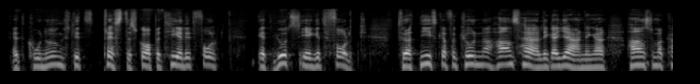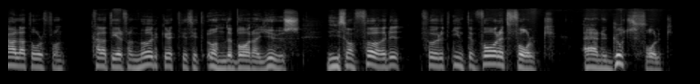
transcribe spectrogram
ett konungsligt prästerskap, ett heligt folk, ett Guds eget folk, för att ni ska förkunna hans härliga gärningar, han som har kallat, er från, kallat er från mörkret till sitt underbara ljus. Ni som förut, förut inte var ett folk, är nu Guds folk.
